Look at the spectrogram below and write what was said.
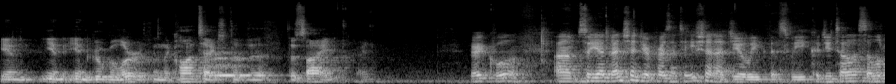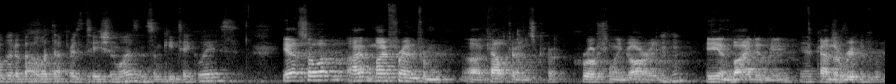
in, in, in Google Earth in the context of the, the site. Right. Very cool. Um, so you had mentioned your presentation at GeoWeek this week. Could you tell us a little bit about what that presentation was and some key takeaways? Yeah, so I, my friend from uh, Caltrans, Kourosh Langari, Mhm. he invited me Yeah, to kind of re-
